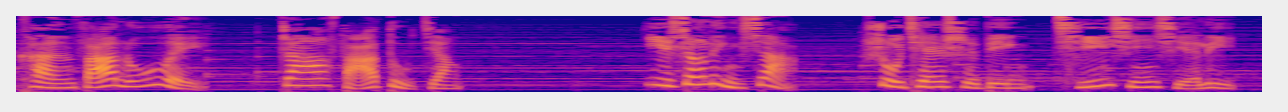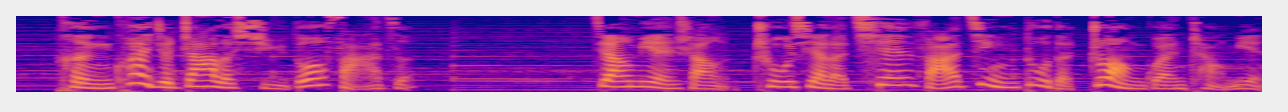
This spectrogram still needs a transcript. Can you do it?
砍伐芦苇。扎伐渡江，一声令下，数千士兵齐心协力，很快就扎了许多筏子，江面上出现了千筏竞渡的壮观场面。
